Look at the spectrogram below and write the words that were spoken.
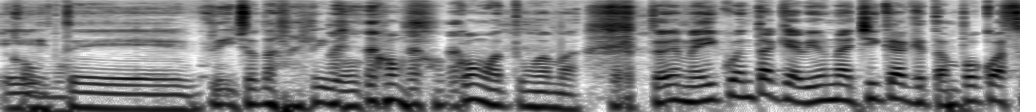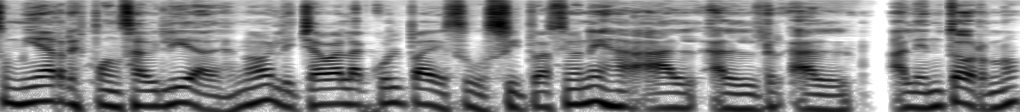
¿Cómo? Este, y yo también le digo, ¿cómo, ¿cómo a tu mamá? Entonces me di cuenta que había una chica que tampoco asumía responsabilidades, ¿no? Le echaba la culpa de sus situaciones al, al, al, al entorno.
